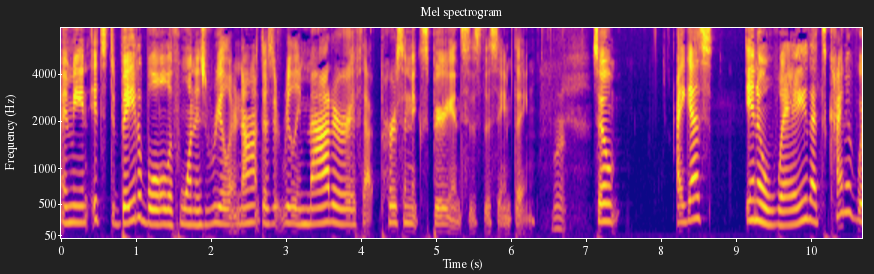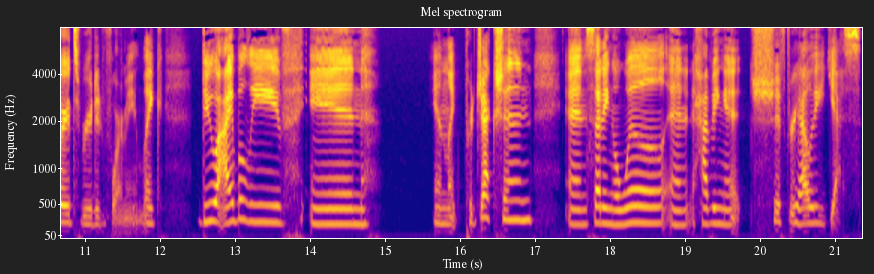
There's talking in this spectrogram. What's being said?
I mean, it's debatable if one is real or not. Does it really matter if that person experiences the same thing? Right. So, I guess in a way, that's kind of where it's rooted for me. Like, do I believe in in like projection and setting a will and having it shift reality? Yes.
